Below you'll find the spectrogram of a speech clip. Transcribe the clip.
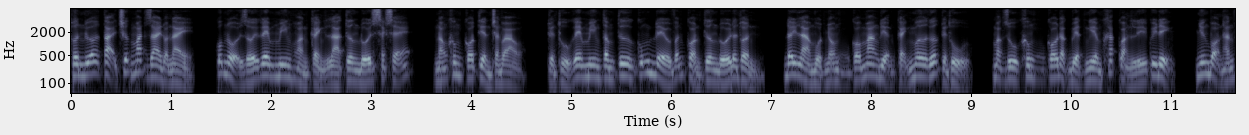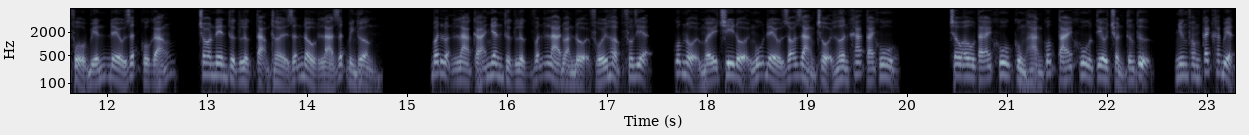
Hơn nữa tại trước mắt giai đoạn này, quốc nội giới gaming hoàn cảnh là tương đối sạch sẽ, nóng không có tiền tràn vào, tuyển thủ gaming tâm tư cũng đều vẫn còn tương đối đơn thuần. Đây là một nhóm có mang điện cạnh mơ ước tuyển thủ, mặc dù không có đặc biệt nghiêm khắc quản lý quy định, nhưng bọn hắn phổ biến đều rất cố gắng, cho nên thực lực tạm thời dẫn đầu là rất bình thường. Bất luận là cá nhân thực lực vẫn là đoàn đội phối hợp phương diện, quốc nội mấy tri đội ngũ đều rõ ràng trội hơn khác tái khu châu âu tái khu cùng hàn quốc tái khu tiêu chuẩn tương tự, nhưng phong cách khác biệt,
